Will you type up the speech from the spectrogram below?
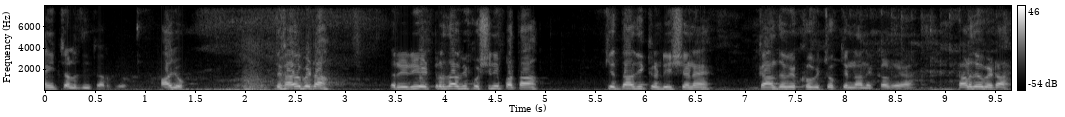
ਐਂ ਚੱਲਦੀ ਕਰ ਦਿਓ। ਆ ਜਾਓ। ਦਿਖਾਓ ਬੇਟਾ ਰੇਡੀਏਟਰ ਦਾ ਵੀ ਕੁਝ ਨਹੀਂ ਪਤਾ ਕਿੱਦਾਂ ਦੀ ਕੰਡੀਸ਼ਨ ਹੈ। ਗੰਦ ਵੇਖੋ ਵਿੱਚੋਂ ਕਿੰਨਾ ਨਿਕਲ ਰਿਹਾ। ਕੱਢ ਦਿਓ ਬੇਟਾ।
